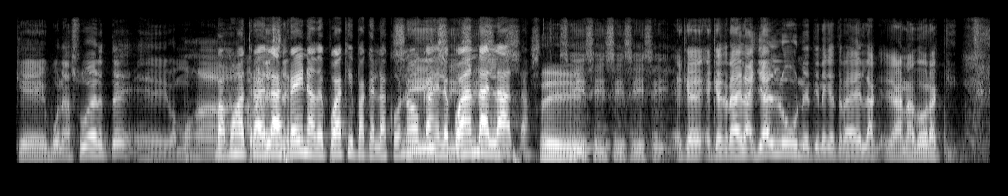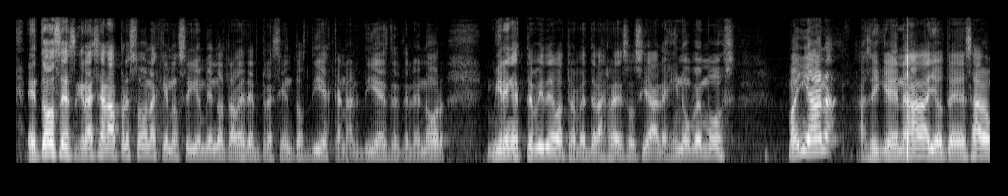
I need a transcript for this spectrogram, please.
Que buena suerte. eh, vamos a... Vamos a traer la agradecer- reina después aquí para que la conozcan Sí, y le sí, puedan sí, dar sí, lata. Sí, sí, sí, sí, sí. Hay que, hay que traerla. Ya el lunes tiene que traer la ganadora aquí. Entonces, gracias a las personas que nos siguen viendo a través del 310, canal 10 de Telenor. Miren este video a través de las redes sociales y nos vemos mañana. Así que nada, ya ustedes saben.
